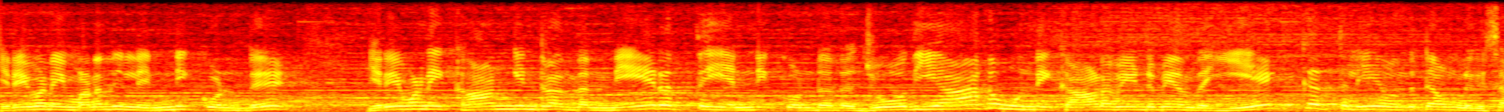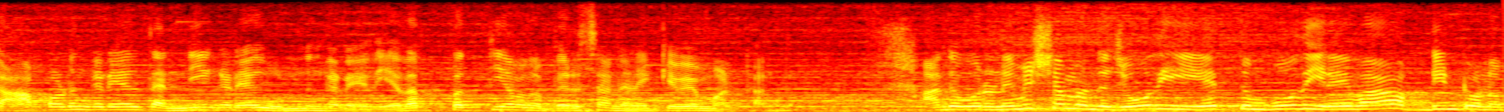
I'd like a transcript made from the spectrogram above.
இறைவனை மனதில் எண்ணிக்கொண்டு இறைவனை காண்கின்ற அந்த நேரத்தை எண்ணிக்கொண்டு அந்த ஜோதியாக உன்னை காண வேண்டுமே அந்த ஏக்கத்திலேயே வந்துட்டு அவங்களுக்கு சாப்பாடும் கிடையாது தண்ணியும் கிடையாது ஒன்றும் கிடையாது. எதை பற்றி அவங்க பெருசாக நினைக்கவே மாட்டாங்க. அந்த ஒரு நிமிஷம் அந்த ஜோதியை ஏற்றும் போது இறைவா அப்படின்ட்டு ஒன்று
